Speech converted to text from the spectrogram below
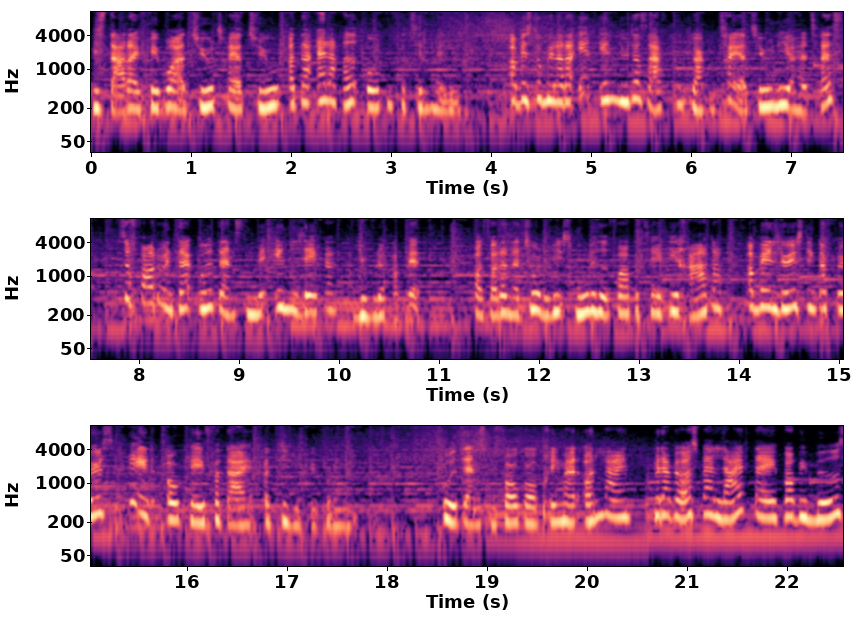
Vi starter i februar 2023, og der er allerede åben for tilmelding. Og hvis du melder dig ind inden nytårsaften kl. 23.59, så får du endda uddannelsen med en lækker julerabat. Og så er der naturligvis mulighed for at betale i rater og med en løsning, der føles helt okay for dig og din økonomi. Uddannelsen foregår primært online, men der vil også være live-dage, hvor vi mødes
